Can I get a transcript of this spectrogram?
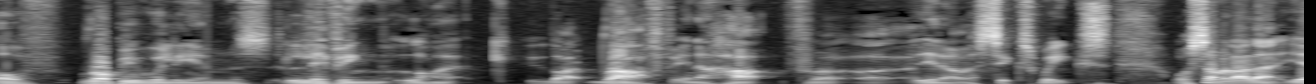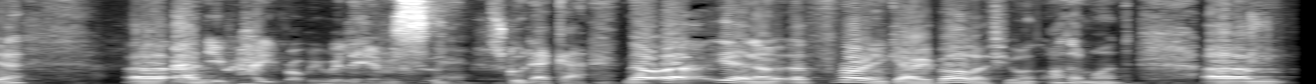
of Robbie Williams living like like rough in a hut for uh, you know six weeks or something like that. Yeah. Uh, and you hate robbie williams Screw that guy. No, uh, you know, uh, throw in Gary Barlow if you want. I don't mind. Um,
